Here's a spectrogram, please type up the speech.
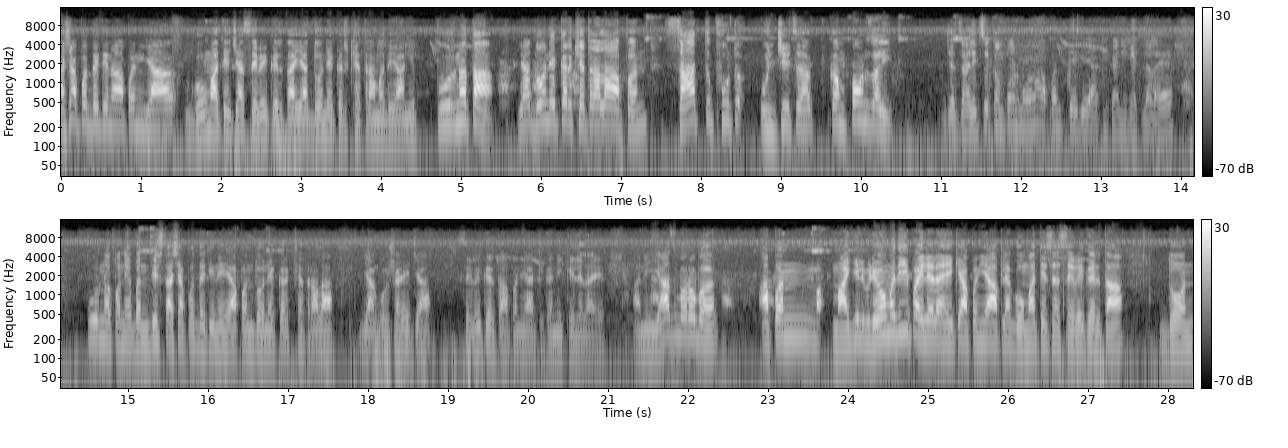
अशा पद्धतीनं आपण या गोमातेच्या सेवेकरिता या दोन एकर क्षेत्रामध्ये आणि पूर्णतः या दोन एकर क्षेत्राला आपण सात फूट उंचीचं कंपाऊंड जाळी जे जाळीचं कंपाऊंड म्हणून आपण ते या ठिकाणी घेतलेलं आहे पूर्णपणे बंदिस्त अशा पद्धतीने आपण दोन एकर क्षेत्राला या गोशाळेच्या सेवेकरिता आपण या ठिकाणी केलेलं आहे. आणि याचबरोबर आपण मा- मागील व्हिडिओमध्येही पाहिलेलं आहे की आपण या आपल्या गोमातेच्या सेवेकरिता दोन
